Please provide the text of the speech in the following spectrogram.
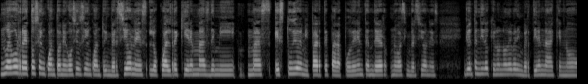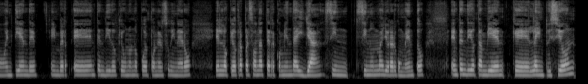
nuevos retos en cuanto a negocios y en cuanto a inversiones, lo cual requiere más de mí, más estudio de mi parte para poder entender nuevas inversiones. Yo he entendido que uno no debe de invertir en nada que no entiende. He, entendido que uno no puede poner su dinero en lo que otra persona te recomienda y ya, sin, sin un mayor argumento. He entendido también que la intuición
